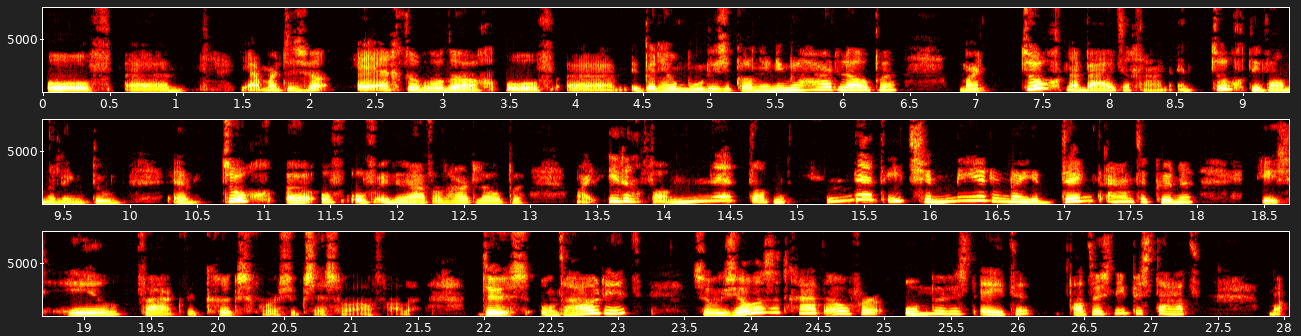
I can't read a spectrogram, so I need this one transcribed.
Of um, ja, maar het is wel echt een roddag. Of uh, ik ben heel moe, dus ik kan nu niet meer hardlopen. Maar toch naar buiten gaan en toch die wandeling doen. En toch, uh, of, of inderdaad dat hardlopen. Maar in ieder geval net dat, net ietsje meer doen dan je denkt aan te kunnen, is heel vaak de crux voor succesvol afvallen. Dus onthoud dit. Sowieso als het gaat over onbewust eten, wat dus niet bestaat, maar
